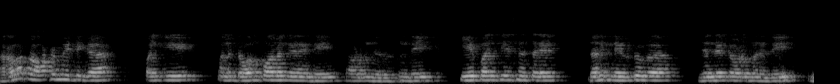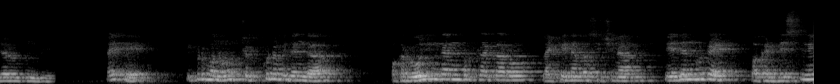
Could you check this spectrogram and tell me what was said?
తర్వాత ఆటోమేటిక్గా వాళ్ళకి మన డౌన్ఫాల్ అనేది రావడం జరుగుతుంది. ఏ పని చేసినా సరే దానికి నెగిటివ్గా జనరేట్ అవ్వడం అనేది జరుగుతుంది. అయితే ఇప్పుడు మనం చెప్పుకున్న విధంగా ఒక రూలింగ్ నెంబర్ ప్రకారం లక్కీ నెంబర్స్ ఇచ్చిన లేదనుకుంటే ఒక డెస్టినీ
